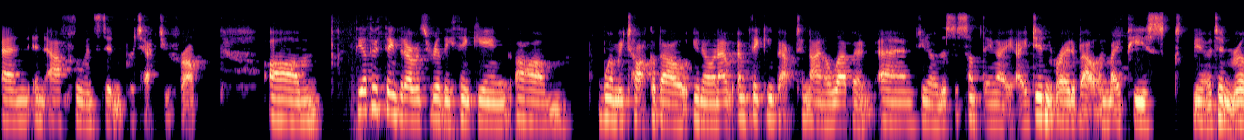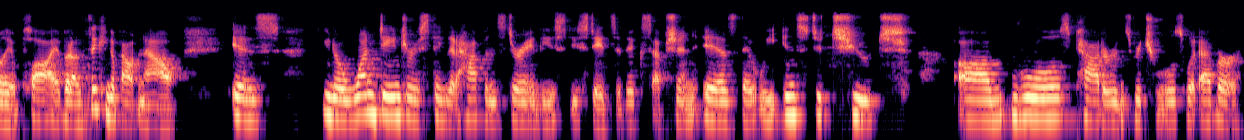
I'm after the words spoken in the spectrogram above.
and, and affluence didn't protect you from. Um, the other thing that I was really thinking um, when we talk about, you know, and I, am thinking back to 9 11, and, you know, this is something I, I, didn't write about in my piece, you know, it didn't really apply, but I'm thinking about now is, you know, one dangerous thing that happens during these, these states of exception is that we institute um, rules, patterns, rituals, whatever,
